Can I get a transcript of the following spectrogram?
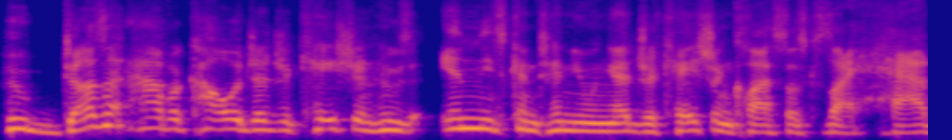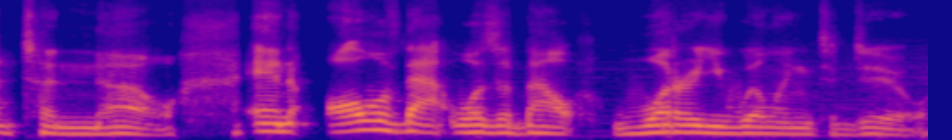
who doesn't have a college education, who's in these continuing education classes because I had to know. And all of that was about what are you willing to do?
